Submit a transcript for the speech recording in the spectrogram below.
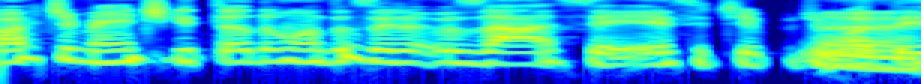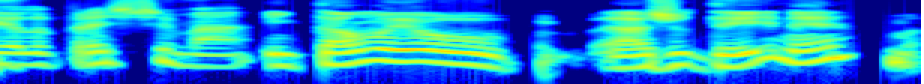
fortemente que todo mundo usasse esse tipo de é. modelo para estimar. Então eu ajudei, né, a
